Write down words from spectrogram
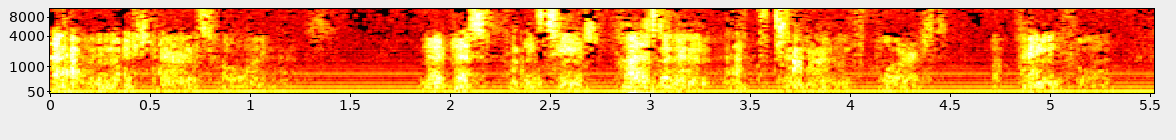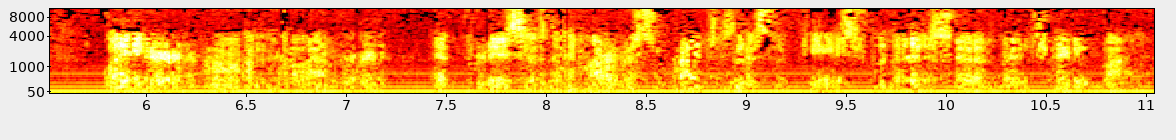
that we may share His holiness. No discipline seems pleasant at the time, of course, but painful. Later on, however, it produces a harvest of righteousness and peace for those who have been trained by it.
